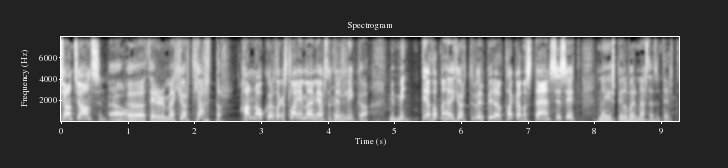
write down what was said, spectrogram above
John Johnson. Uh, þeir eru með Hjört Hjartar. Hann ákveður að taka slægi með þeim í eftir deild líka. Mér myndi að þarna hefði Hjörtur verið byrjað að taka þarna stansi sitt, nei ég spila bara í næsta eftir deild.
